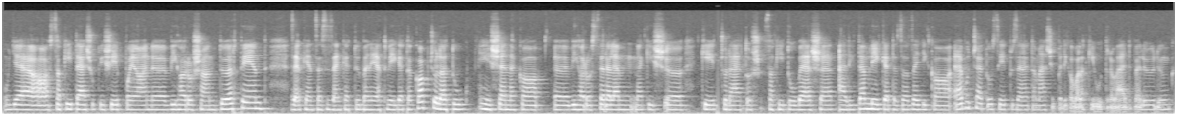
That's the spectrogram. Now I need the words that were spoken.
ugye a szakításuk is épp olyan viharosan történt, 1912-ben ért véget a kapcsolatuk, és ennek a viharos szerelemnek is két csodálatos szakító verse állít emléket, ez az egyik a elbocsátó szép üzenet, a másik pedig a valaki útra vált belőlünk.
